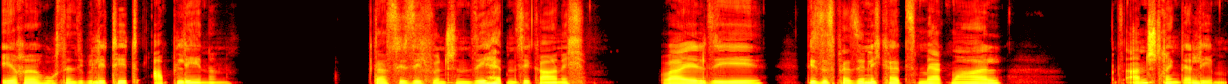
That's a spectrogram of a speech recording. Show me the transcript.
ihre Hochsensibilität ablehnen. Dass sie sich wünschen, sie hätten sie gar nicht, weil sie dieses Persönlichkeitsmerkmal als anstrengend erleben,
